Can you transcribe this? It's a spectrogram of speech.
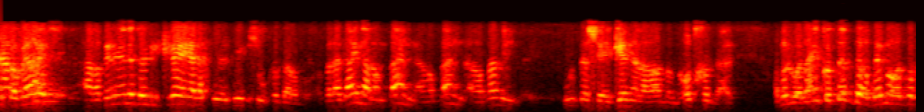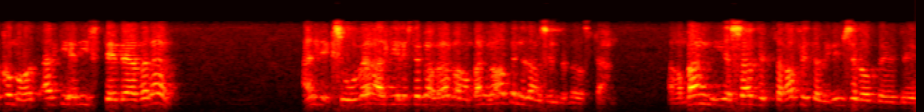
זאת אומרת, הרבנו יונה במקרה אנחנו יודעים שהוא חזר בו, אבל עדיין הרמב"ן, הרמב"ן, הרמב"ן הוא זה שהגן על הרמב"ם מאוד חזק, אבל הוא עדיין כותב בהרבה מאוד מקומות, אל תהיה נפתה בהבליו. אל- כשהוא אומר אל תהיה נפתה בהבליו, הרמב"ן לא הבן אדם שמדבר סתם. הרמב"ן ישב וצרף את המילים שלו בזה,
